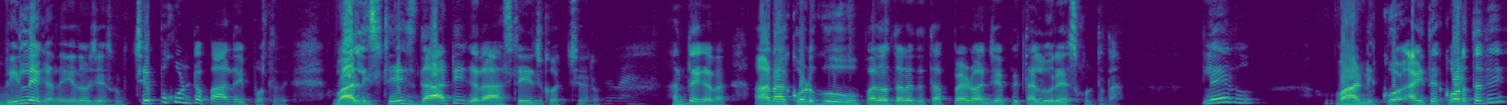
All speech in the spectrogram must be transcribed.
వీళ్ళే కదా ఏదో చేసుకుంటారు. చెప్పుకుంటే బాధ అయిపోతుంది వాళ్ళు ఈ స్టేజ్ దాటి కదా ఆ స్టేజ్కి వచ్చారు. అంతే కదా. ఆ నా కొడుకు పదో తరగతి తప్పాడు అని చెప్పి తల్లి ఊరేసుకుంటుందా? లేదు. వాడిని కొ అయితే కొడుతుంది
